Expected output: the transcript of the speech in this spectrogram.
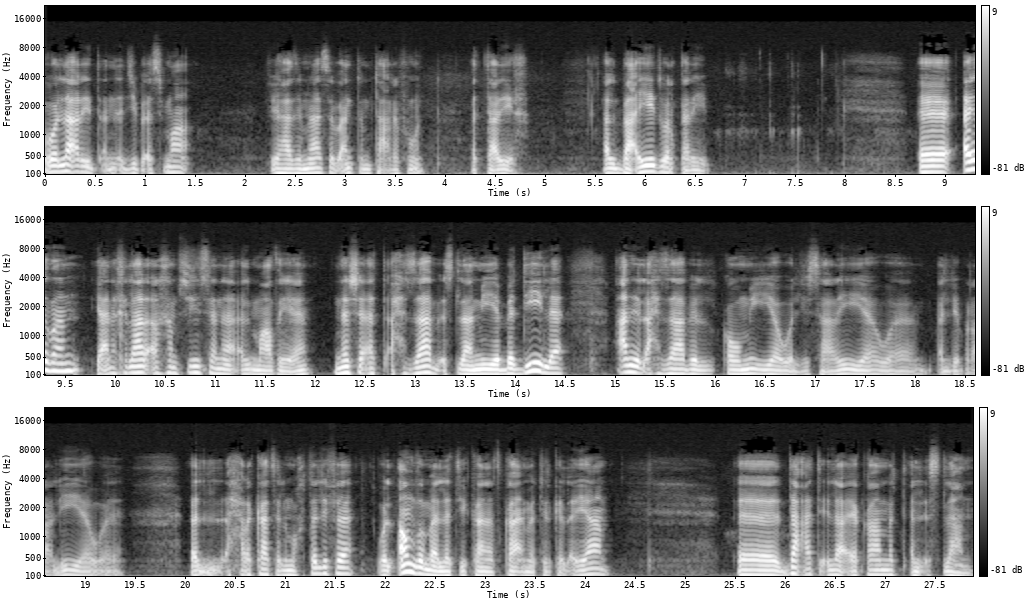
ولا أريد أن أجيب أسماء في هذه المناسبة أنتم تعرفون التاريخ البعيد والقريب. آه، أيضا يعني خلال الخمسين سنة الماضية نشأت أحزاب إسلامية بديلة عن الأحزاب القومية واليسارية والليبرالية والحركات المختلفة والأنظمة التي كانت قائمة تلك الأيام. دعت إلى إقامة الإسلام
